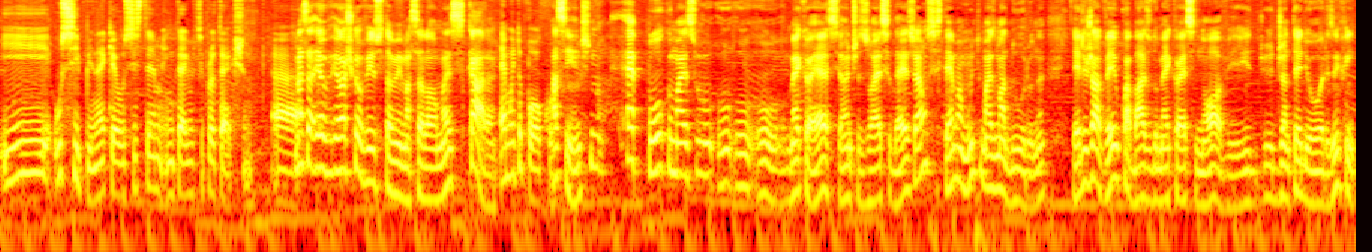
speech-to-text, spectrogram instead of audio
e o SIP, né, que é o System Integrity Protection. Uh, mas eu, eu acho que eu vi isso também, Marcelão, mas cara... É muito pouco. Assim, a gente não... É pouco, mas o, o, o, o macOS, antes do OS 10, já é um sistema muito mais maduro, né? Ele já veio com a base do macOS 9 e de, de anteriores, enfim...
